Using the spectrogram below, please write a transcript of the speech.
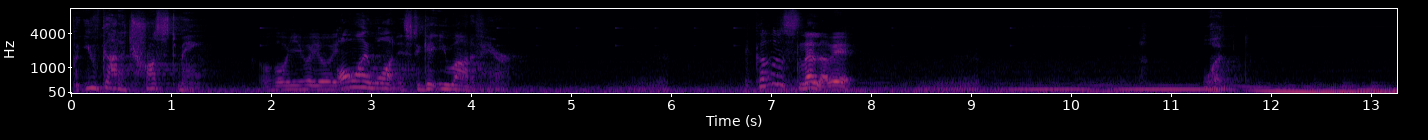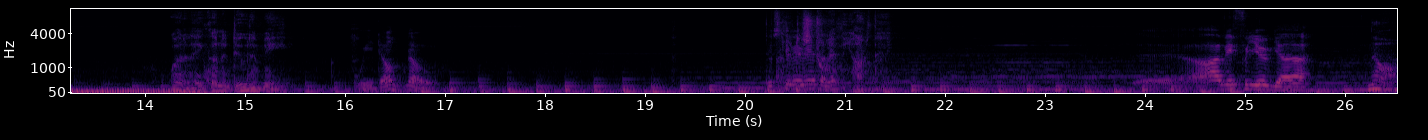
But you've got to trust me. Oj, oj, oj. All I want is to get you out of here. Kolla så snälla vi är. What? What are they gonna do to me? We don't know. Hur ska vi veta Destroy det? me, aren't they? Ja, vi får ljuga där. No.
